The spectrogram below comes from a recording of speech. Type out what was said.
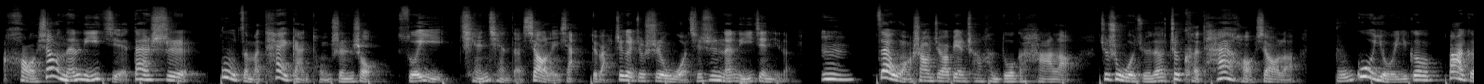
好像能理解，但是不怎么太感同身受，所以浅浅的笑了一下，对吧？这个就是我其实能理解你的。嗯，再往上就要变成很多个哈了。就是我觉得这可太好笑了。不过有一个 bug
